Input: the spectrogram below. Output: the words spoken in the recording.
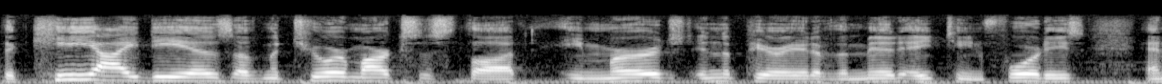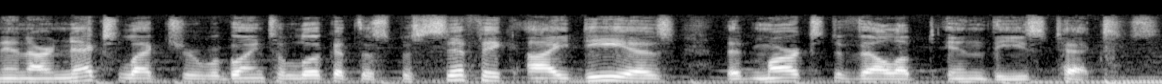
the key ideas of mature Marxist thought emerged in the period of the mid 1840s, and in our next lecture, we're going to look at the specific ideas that Marx developed in these texts.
